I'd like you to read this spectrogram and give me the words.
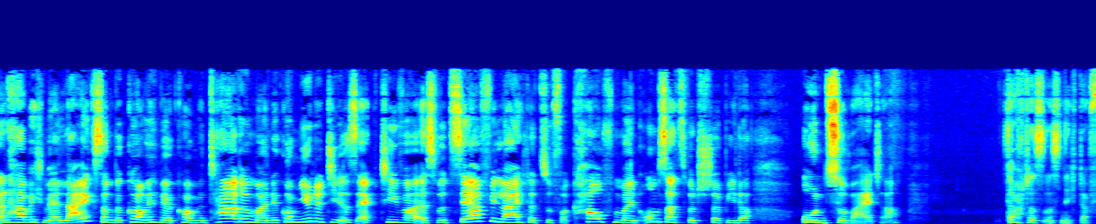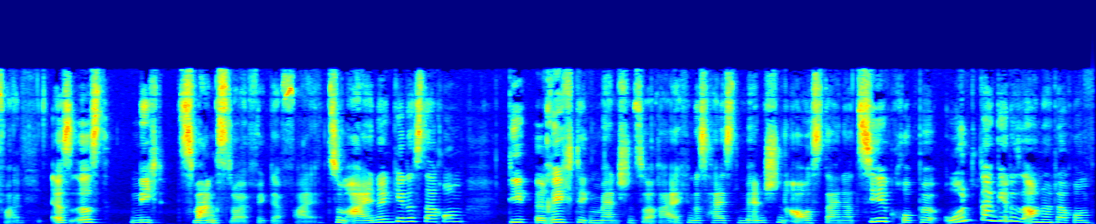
Dann habe ich mehr Likes, dann bekomme ich mehr Kommentare, meine Community ist aktiver, es wird sehr viel leichter zu verkaufen, mein Umsatz wird stabiler und so weiter. Doch das ist nicht der Fall. Es ist nicht zwangsläufig der Fall. Zum einen geht es darum, die richtigen Menschen zu erreichen. Das heißt Menschen aus deiner Zielgruppe und dann geht es auch noch darum,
